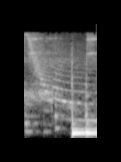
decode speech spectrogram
Bye.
